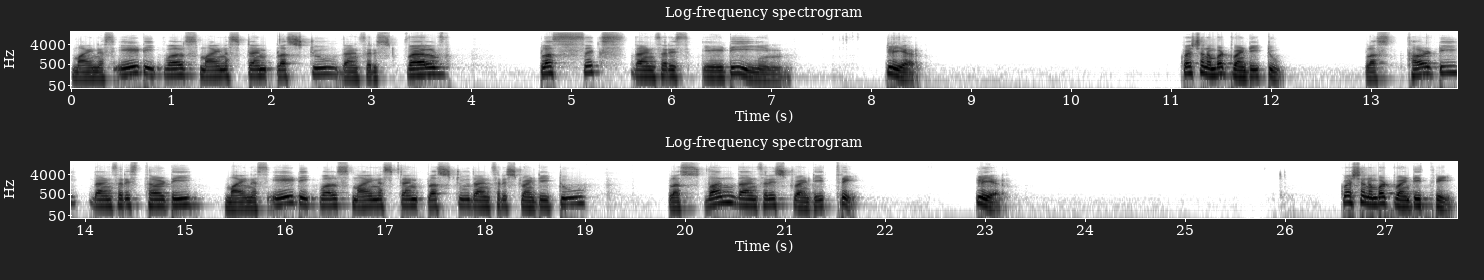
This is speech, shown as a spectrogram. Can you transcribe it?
minus 8 equals minus 10 plus 2 the answer is 12 plus 6 the answer is 18 clear Question number 22. Plus 30, the answer is 30. Minus 8 equals minus 10 plus 2, the answer is 22. Plus 1, the answer is 23. Clear. Question number 23.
